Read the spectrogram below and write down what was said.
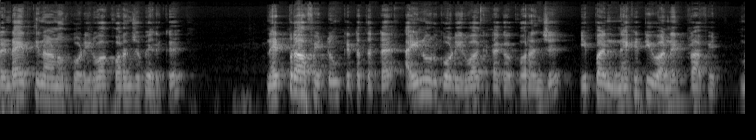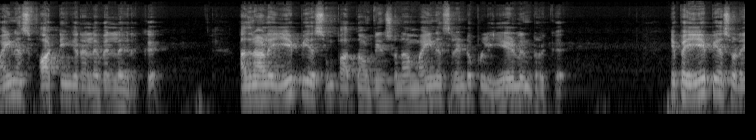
ரெண்டாயிரத்தி நானூறு கோடி ரூபா குறைஞ்சு போயிருக்கு. நெட் ப்ராஃபிட்டும் கிட்டத்தட்ட ஐநூறு கோடி ரூபா கிட்டக்க குறைஞ்சு இப்போ நெகட்டிவாக நெட் ப்ராஃபிட் மைனஸ் ஃபார்ட்டிங்கிற லெவலில் இருக்குது அதனால இபிஎஸும் பார்த்தோம் அப்படின்னு சொன்னால் மைனஸ் ரெண்டு புள்ளி ஏழுன்னு இருக்குது இப்போ இபிஎஸோட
